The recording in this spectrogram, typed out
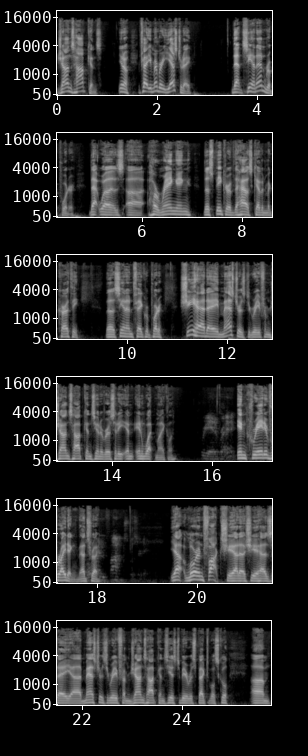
Johns Hopkins. You know, in fact, you remember yesterday that CNN reporter that was uh, haranguing the Speaker of the House, Kevin McCarthy, the CNN fake reporter. She had a master's degree from Johns Hopkins University in, in what, Michael? Creative writing. In creative writing. That's right. Yeah, Lauren Fox. She had a she has a uh, master's degree from Johns Hopkins. Used to be a respectable school um,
